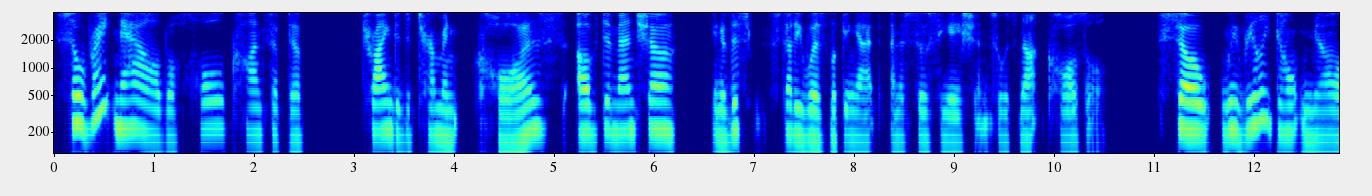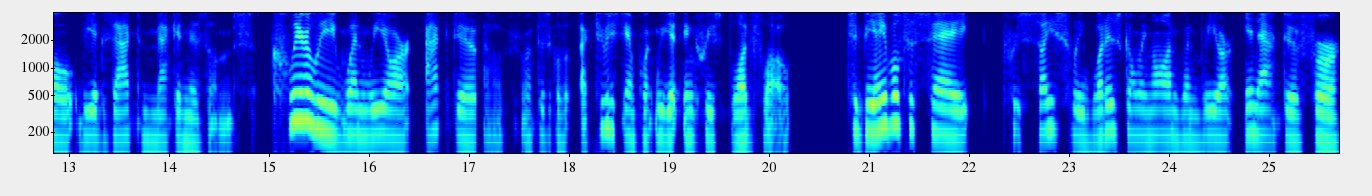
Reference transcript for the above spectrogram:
So, right now, the whole concept of trying to determine cause of dementia. You know, this study was looking at an association, so it's not causal. So we really don't know the exact mechanisms. Clearly, when we are active uh, from a physical activity standpoint, we get increased blood flow. To be able to say precisely what is going on when we are inactive for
